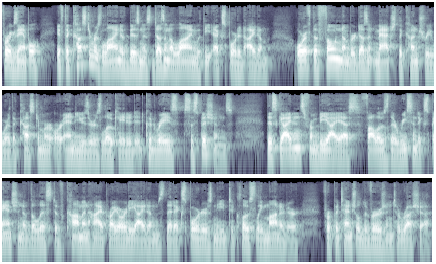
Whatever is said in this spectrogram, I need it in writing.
For example, if the customer's line of business doesn't align with the exported item, or if the phone number doesn't match the country where the customer or end user is located, it could raise suspicions. This guidance from BIS follows their recent expansion of the list of common high priority items that exporters need to closely monitor for potential diversion to Russia.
